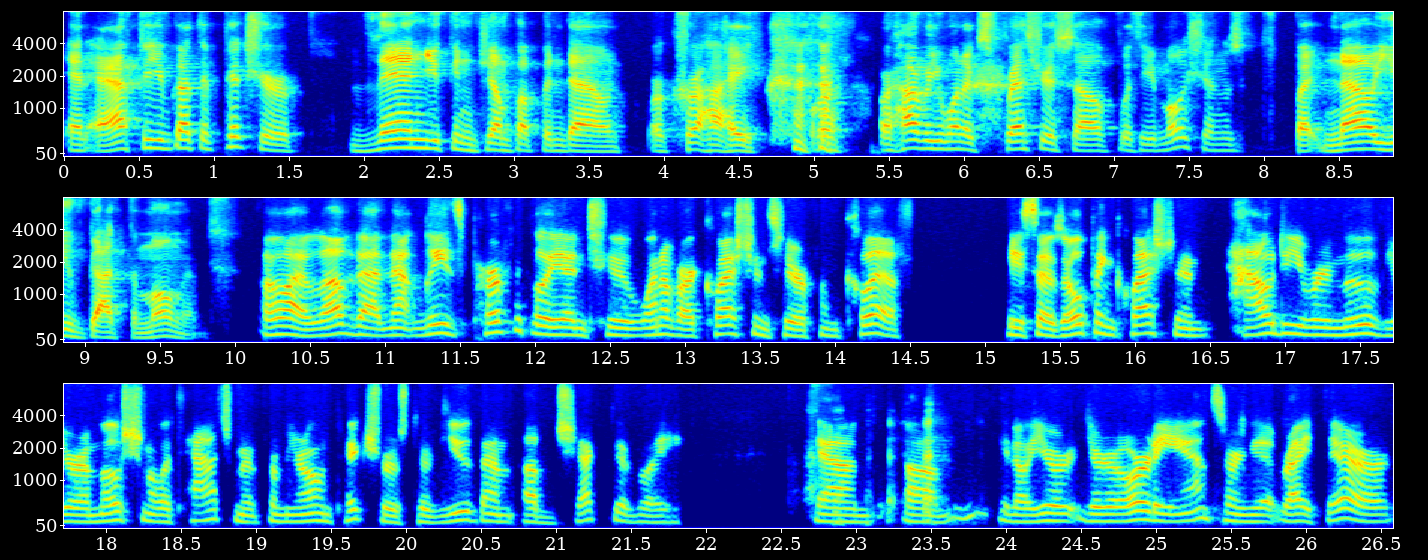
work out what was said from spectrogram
And after you've got the picture, then you can jump up and down or cry or, or however you want to express yourself with the emotions. But now you've got the moment. Oh, I love that. And that leads perfectly into one of our questions here from Cliff. He says, open question How do you remove your emotional attachment from your own pictures to view them objectively? And um, you know, you're you're already answering it right there.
